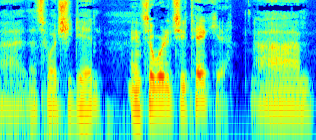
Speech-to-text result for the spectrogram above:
uh, that's what she did. And so, where did she take you? Um,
